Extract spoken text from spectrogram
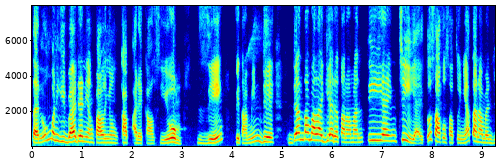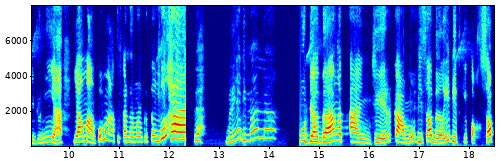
tenung peninggi badan yang paling lengkap ada kalsium, zinc, vitamin D, dan tambah lagi ada tanaman TNC, yaitu satu-satunya tanaman di dunia yang mampu mengaktifkan hormon pertumbuhan. Belinya di mana? Mudah banget anjir, kamu bisa beli di TikTok Shop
